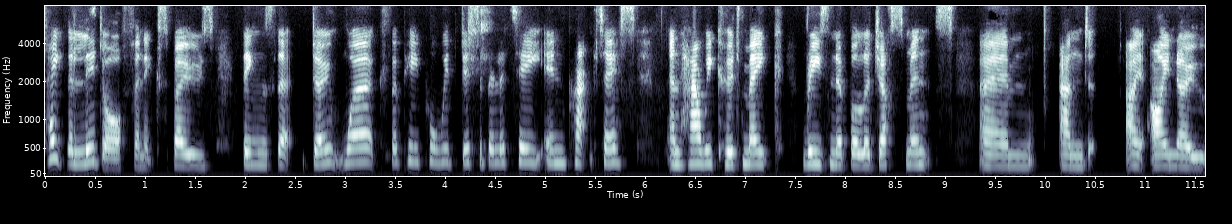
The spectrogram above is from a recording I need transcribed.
take the lid off and expose things that don't work for people with disability in practice and how we could make reasonable adjustments um, and I, I know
